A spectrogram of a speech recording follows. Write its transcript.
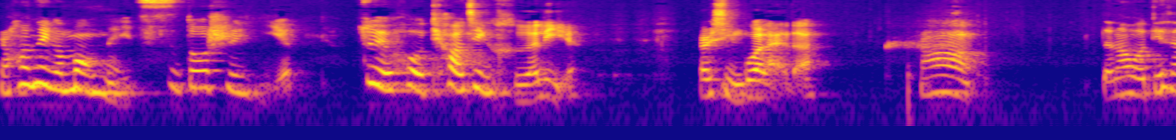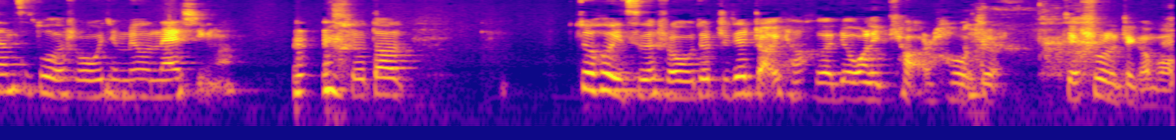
然后那个梦每次都是以最后跳进河里而醒过来的。然后等到我第三次做的时候，我已经没有耐心了，就到最后一次的时候，我就直接找一条河就往里跳，然后我就结束了这个梦。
